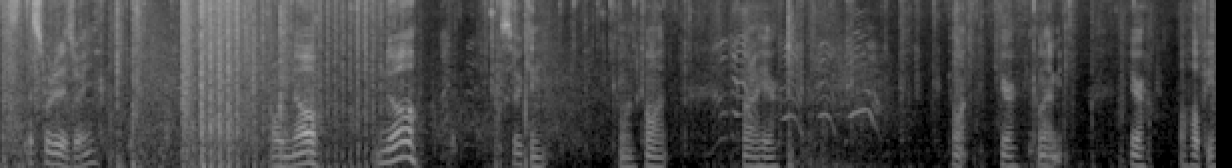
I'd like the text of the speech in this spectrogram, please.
That's, that's what it is right? Oh no. No! So we can come on come on. Come on here. Come on here come at me. Here I'll help you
